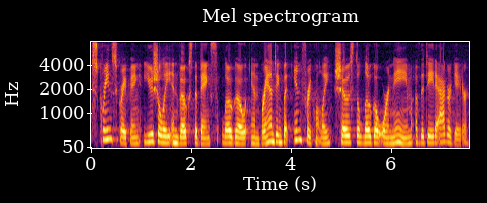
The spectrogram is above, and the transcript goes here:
Screen scraping usually invokes the bank's logo and branding, but infrequently shows the logo or name of the data aggregator.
